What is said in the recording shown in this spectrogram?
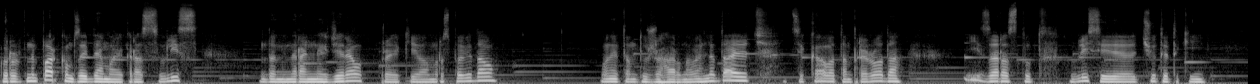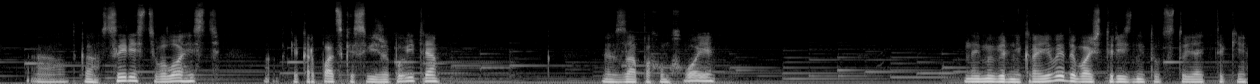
курортним парком, зайдемо якраз в ліс до мінеральних джерел, про які я вам розповідав. Вони там дуже гарно виглядають, цікава там природа. І зараз тут в лісі чути такий, е, така сирість, вологість, е, таке карпатське свіже повітря запахом хвої. Неймовірні краєвиди, бачите, різні тут стоять такі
